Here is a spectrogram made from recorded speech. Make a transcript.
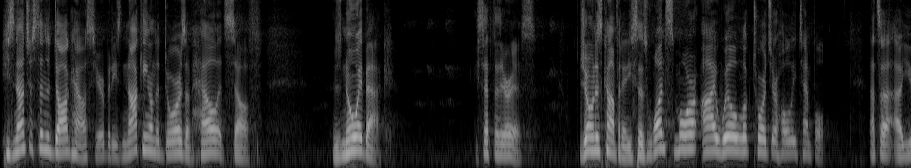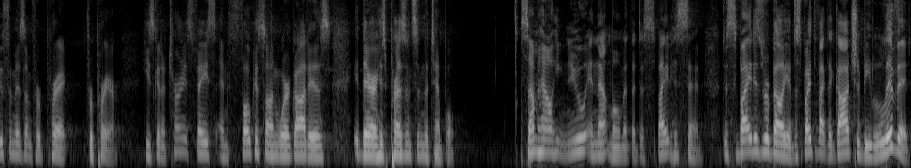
He's not just in the doghouse here, but he's knocking on the doors of hell itself. There's no way back, except that there is. Jonah is confident. He says, Once more I will look towards your holy temple. That's a, a euphemism for, pray, for prayer. He's going to turn his face and focus on where God is there, his presence in the temple. Somehow he knew in that moment that despite his sin, despite his rebellion, despite the fact that God should be livid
